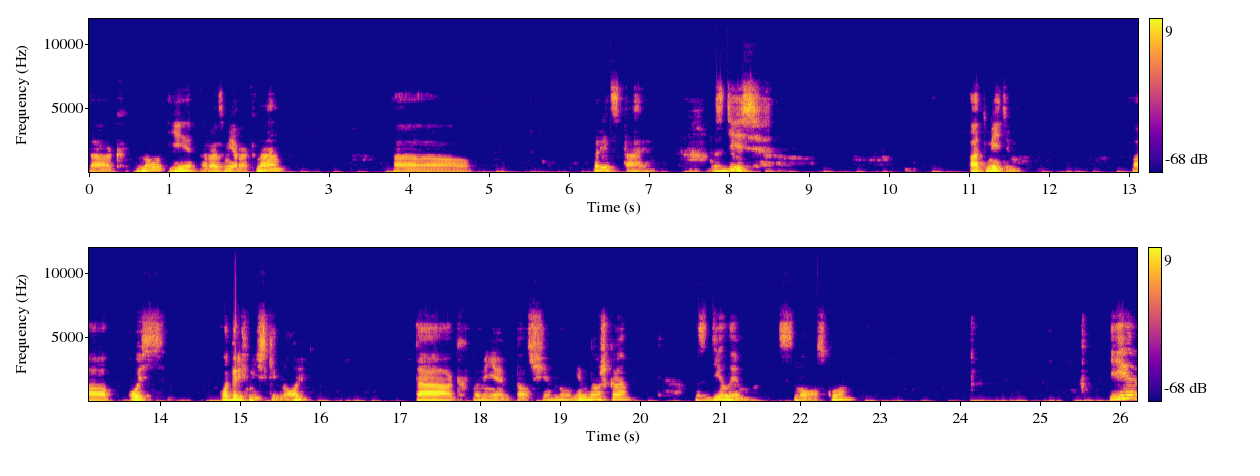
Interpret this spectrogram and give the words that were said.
Так, ну и размер окна э, представим. Здесь отметим э, ось логарифмический 0. Так, поменяем толщину немножко. Сделаем сноску. И э,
